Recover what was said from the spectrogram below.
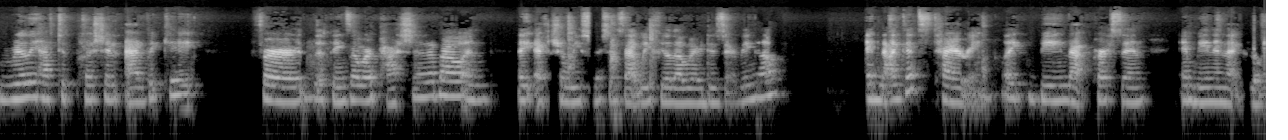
really have to push and advocate for the things that we're passionate about and like extra resources that we feel that we're deserving of. And that gets tiring, like being that person and being in that group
